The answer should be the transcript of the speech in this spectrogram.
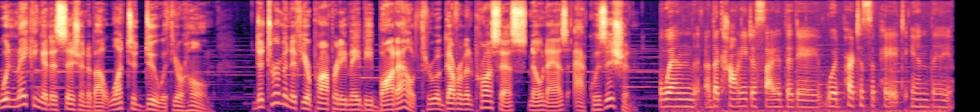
When making a decision about what to do with your home, determine if your property may be bought out through a government process known as acquisition. When the county decided that they would participate in the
